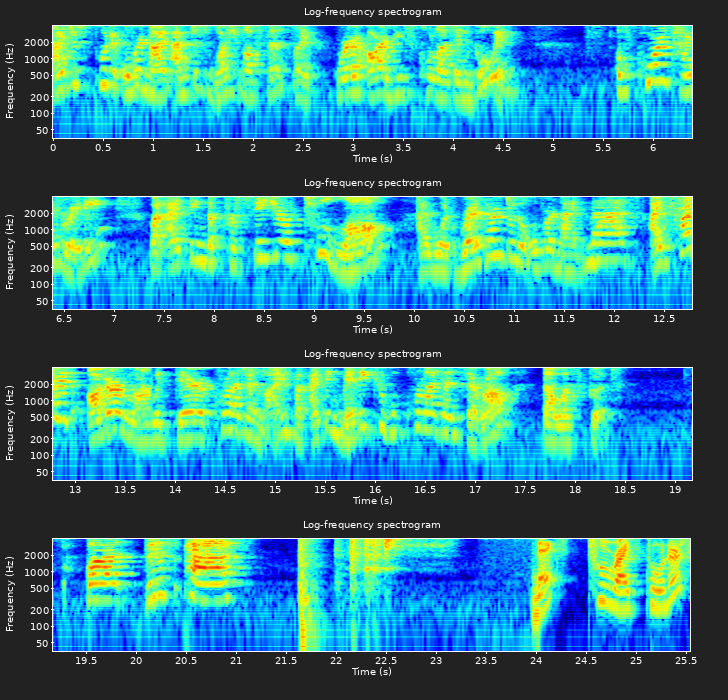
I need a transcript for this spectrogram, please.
i just put it overnight i'm just washing off this like where are these collagen going of course hydrating but I think the procedure too long. I would rather do the overnight mask. I tried it other line with their collagen line, but I think Medicube collagen serum, that was good. So, but this pass. Next, two rice toners,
